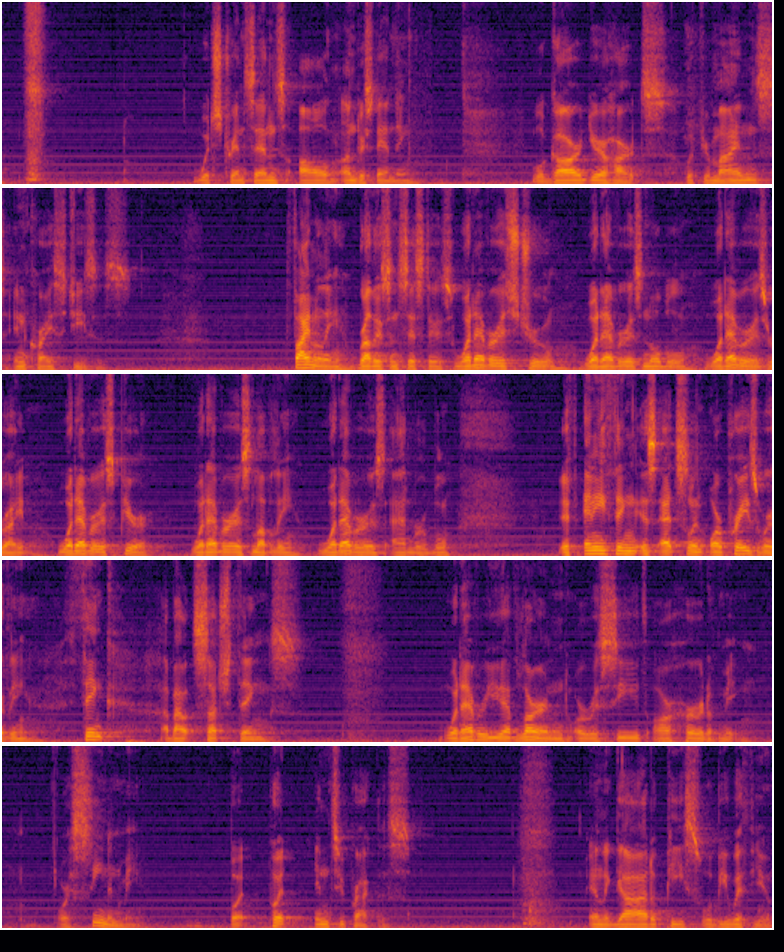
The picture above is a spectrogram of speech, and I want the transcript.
which transcends all understanding, will guard your hearts with your minds in Christ Jesus. Finally, brothers and sisters, whatever is true, whatever is noble, whatever is right, whatever is pure, whatever is lovely, whatever is admirable, if anything is excellent or praiseworthy, think about such things. Whatever you have learned or received or heard of me, or seen in me, but put into practice. And the God of peace will be with you.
